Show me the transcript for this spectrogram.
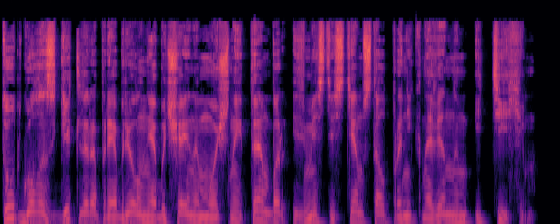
Тут голос Гитлера приобрел необычайно мощный тембр и вместе с тем стал проникновенным и тихим.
